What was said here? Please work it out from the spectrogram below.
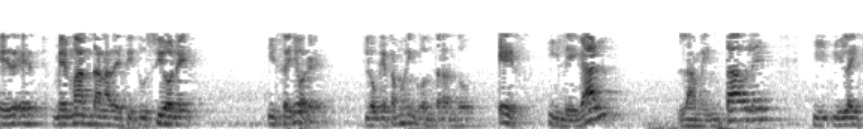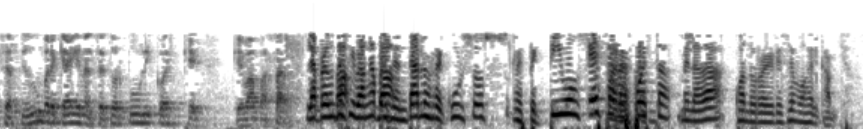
eh, eh, me mandan a las instituciones. Y señores, lo que estamos encontrando es ilegal, lamentable, y, la incertidumbre que hay en el sector público es que, que va a pasar. La pregunta es si van a presentar los recursos respectivos. Esa respuesta me la da cuando regresemos del cambio.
